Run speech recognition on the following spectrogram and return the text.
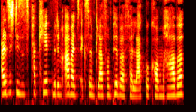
als ich dieses Paket mit dem Arbeitsexemplar vom Pipper Verlag bekommen habe,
